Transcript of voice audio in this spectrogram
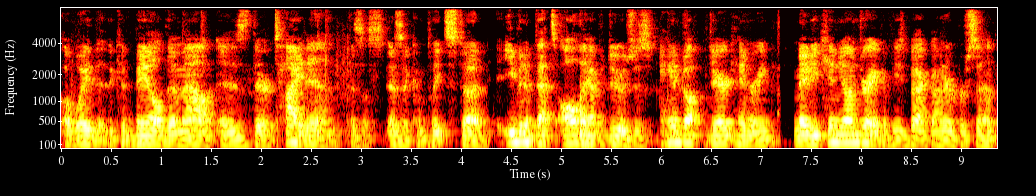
a way that could bail them out is their tight end as a, as a complete stud. Even if that's all they have to do is just hand it off to Derrick Henry, maybe Kenyon Drake if he's back 100%, and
